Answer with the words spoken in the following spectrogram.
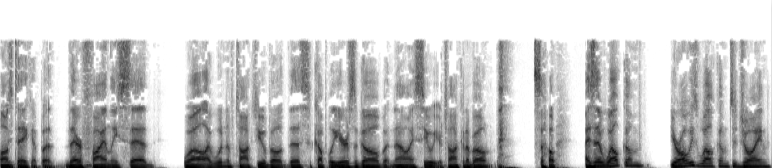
long as you take it. But they're finally said, well, I wouldn't have talked to you about this a couple of years ago, but now I see what you're talking about. so I said, welcome. You're always welcome to join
